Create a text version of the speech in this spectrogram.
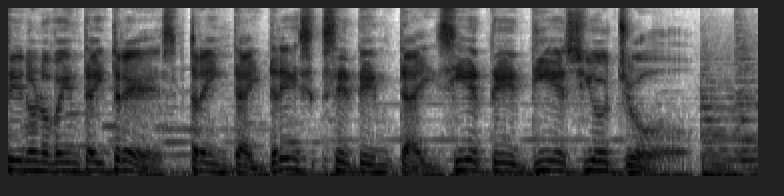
093 33 77 18.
